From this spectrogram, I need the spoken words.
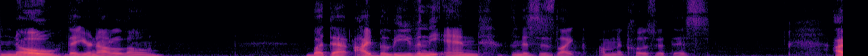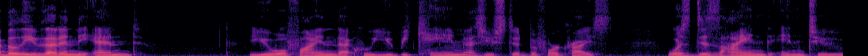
know that you're not alone, but that I believe in the end, and this is like, I'm going to close with this. I believe that in the end, you will find that who you became as you stood before Christ was designed into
